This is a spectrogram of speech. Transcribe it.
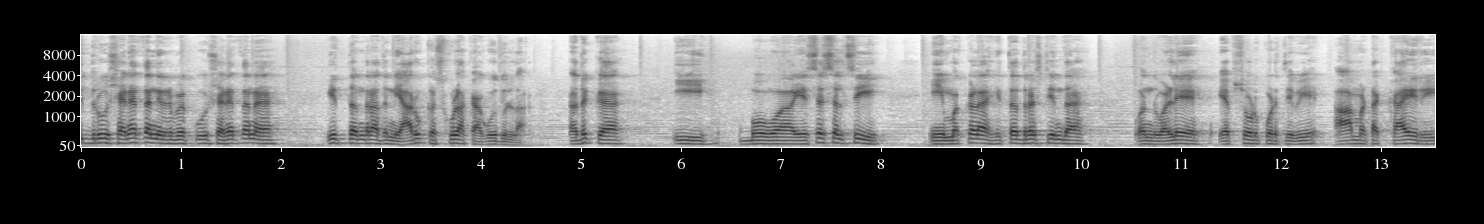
ಇದ್ದರೂ ಶನೆತನ ಇರಬೇಕು, ಶನೆತನ ಇತ್ತಂದ್ರೆ ಅದನ್ನು ಯಾರೂ ಕಸ್ಕೊಳಕ್ಕಾಗೋದಿಲ್ಲ ಅದಕ್ಕೆ ಈ ಎಸ್ ಎಸ್ ಎಲ್ ಸಿ ಈ ಮಕ್ಕಳ ಹಿತದೃಷ್ಟಿಯಿಂದ ಒಂದು ಒಳ್ಳೆಯ ಎಪಿಸೋಡ್ ಕೊಡ್ತೀವಿ. ಆ ಮಠ ಕಾಯಿರಿ,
